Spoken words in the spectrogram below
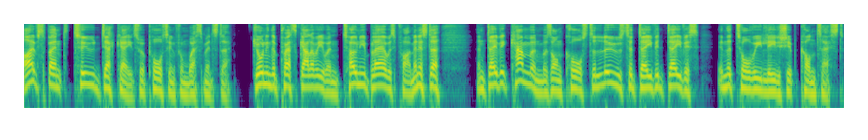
I've spent two decades reporting from Westminster joining the press gallery when Tony Blair was Prime Minister and David Cameron was on course to lose to David Davis in the Tory leadership contest.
